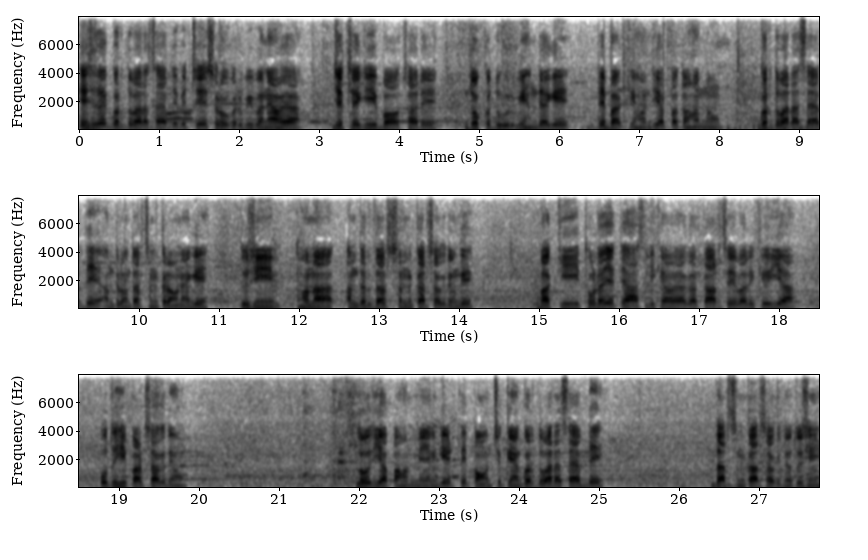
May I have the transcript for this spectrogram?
ਇਸ ਦੇ ਗੁਰਦੁਆਰਾ ਸਾਹਿਬ ਦੇ ਵਿੱਚ ਇਹ ਸਰੋਵਰ ਵੀ ਬਣਿਆ ਹੋਇਆ, ਜਿੱਥੇ ਕਿ ਬਹੁਤ ਸਾਰੇ ਦੁੱਖ ਦੂਰ ਵੀ ਹੁੰਦੇ ਹੈਗੇ। ਤੇ ਬਾਕੀ ਹੁਣ ਜੀ ਆਪਾਂ ਤੁਹਾਨੂੰ ਗੁਰਦੁਆਰਾ ਸਾਹਿਬ ਦੇ ਅੰਦਰੋਂ ਦਰਸ਼ਨ ਕਰਾਉਣਾਂਗੇ ਤੁਸੀਂ ਹੁਣ ਅੰਦਰ ਦਰਸ਼ਨ ਕਰ ਸਕਦੇ ਹੋਗੇ। ਬਾਕੀ ਥੋੜਾ ਜਿਹਾ ਇਤਿਹਾਸ ਲਿਖਿਆ ਹੋਇਆ ਹੈਗਾ ਕਾਰ ਸੇਵਾ ਲਿਖੀ ਹੋਈ ਆ, ਉਹ ਤੁਸੀਂ ਪੜ੍ਹ ਸਕਦੇ ਹੋ। ਲੋ ਜੀ, ਆਪਾਂ ਹੁਣ ਮੇਨ ਗੇਟ ਤੇ ਪਹੁੰਚ ਚੁੱਕੇ ਹਾਂ ਗੁਰਦੁਆਰਾ ਸਾਹਿਬ ਦੇ। ਦਰਸ਼ਨ ਕਰ ਸਕਦੇ ਹੋ ਤੁਸੀਂ,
